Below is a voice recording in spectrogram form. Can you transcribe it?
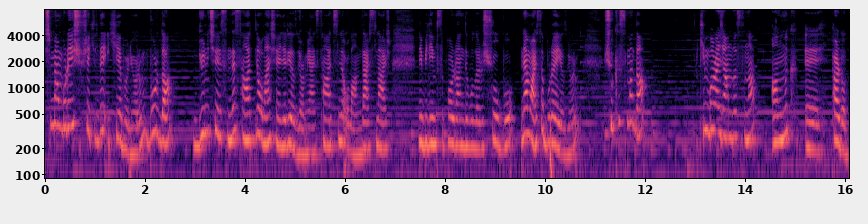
Şimdi ben burayı şu şekilde ikiye bölüyorum. Burada gün içerisinde saatli olan şeyleri yazıyorum. Yani saatli olan dersler, ne bileyim spor randevuları, şu bu ne varsa buraya yazıyorum. Şu kısma da Kimbor ajandasına anlık e, pardon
